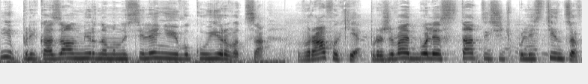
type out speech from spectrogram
и приказал мирному населению эвакуироваться. В Рафахе проживает более 100 тысяч палестинцев,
